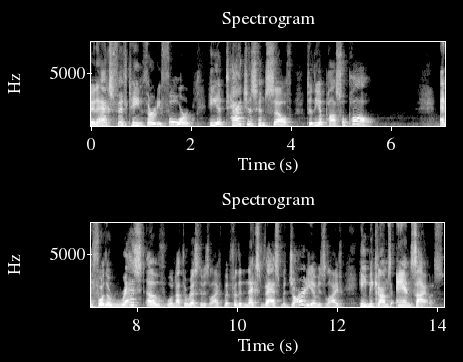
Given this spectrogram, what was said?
in Acts 15:34, he attaches himself to the apostle Paul. And for the rest of, well, not the rest of his life, but for the next vast majority of his life, he becomes and Silas.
